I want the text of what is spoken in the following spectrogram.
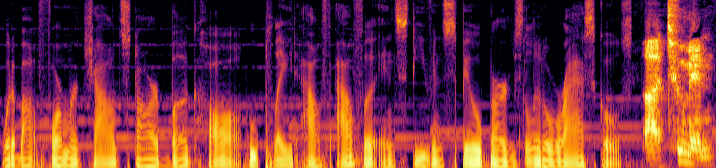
What about former child star Bug Hall, who played Alfalfa in Steven Spielberg's Little Rascals? Uh, two men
